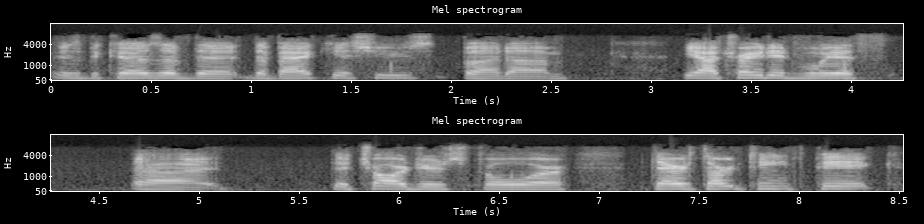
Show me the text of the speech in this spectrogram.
is because of the the back issues. But um, yeah, I traded with uh, the Chargers for their 13th pick,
